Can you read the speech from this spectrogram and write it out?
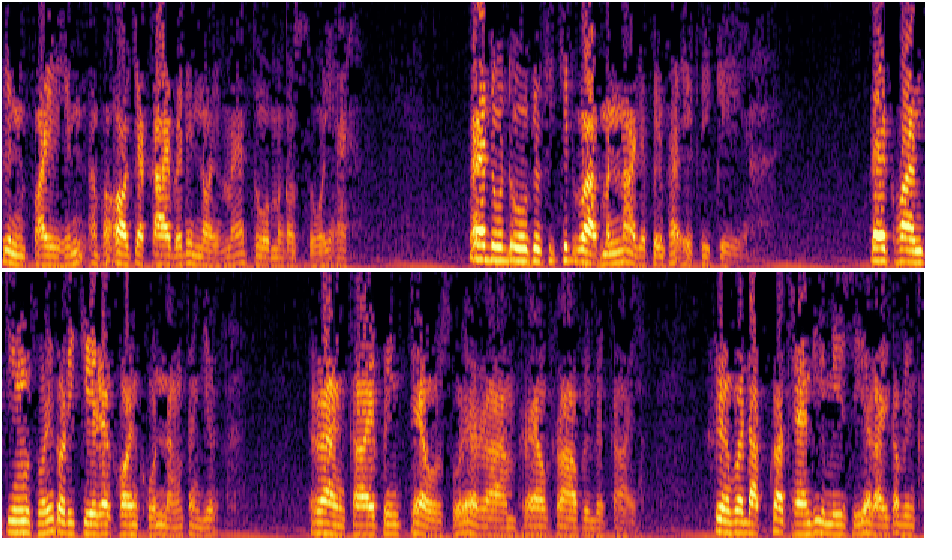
ขึ้นไปเห็นอพอออกจากกายไปได้หน่อย แม้ตัวมันก็สวยฮะแต่ดูดูก็คิดว่ามันน่าจะเป็นพระเอกลิเก แต่ความจริงสวยกว่าลิเกละครขนหนังตั้งเยอะ ร่างกายเป็นแก้วสวยรามแพรวพราวเป็นประกาย เครื่องประดับก็แทนที่มีสีอะไรก็เป็นข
